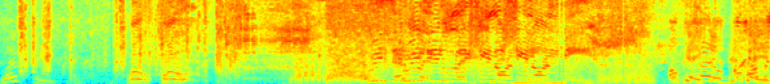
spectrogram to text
glitching. Whoa, whoa. Everything's glitching on me. Okay, so Because how you-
